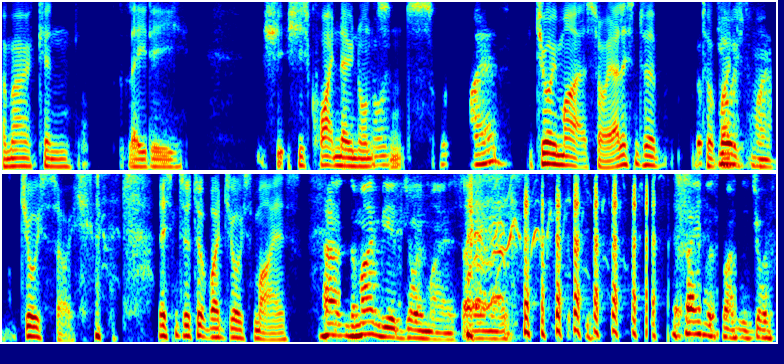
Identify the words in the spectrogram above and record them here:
American lady? She, she's quite no nonsense. Myers? Joy Myers, sorry, I listened to a talk Joyce by Myers. Joyce. Sorry, listened to a talk by Joyce Myers. Uh, there might be a Joy Myers. I don't know. the famous one is Joyce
